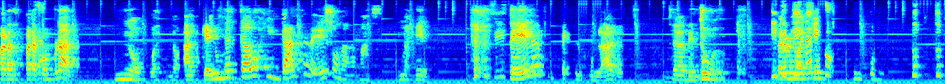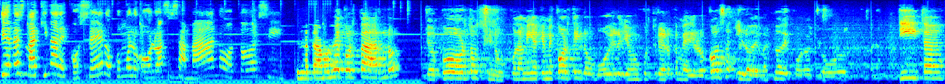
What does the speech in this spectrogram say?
para, para comprar. No, pues no. Aquí hay un mercado gigante de eso nada más, imagínate. Sí, Telas espectaculares, o sea, de todo. ¿Y Pero no hay quien... ¿Tú, tienes máquina de coser o cómo lo, o lo haces a mano o todo así? Tratamos de cortarlo, yo corto, si no busco una amiga que me corte y lo voy lo llevo a un costurero que me dio lo cosa y lo demás lo decoro yo, las puntitas,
